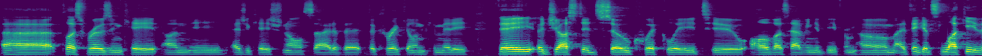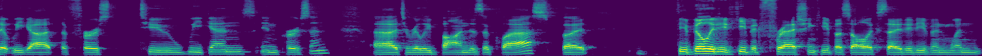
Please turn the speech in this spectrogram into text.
uh, plus Rose and Kate on the educational side of it, the curriculum committee, they adjusted so quickly to all of us having to be from home. I think it's lucky that we got the first two weekends in person uh, to really bond as a class, but the ability to keep it fresh and keep us all excited, even when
